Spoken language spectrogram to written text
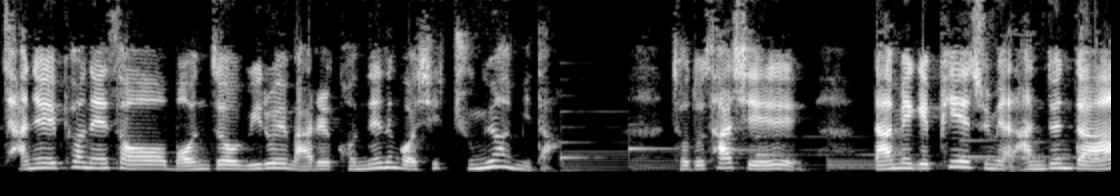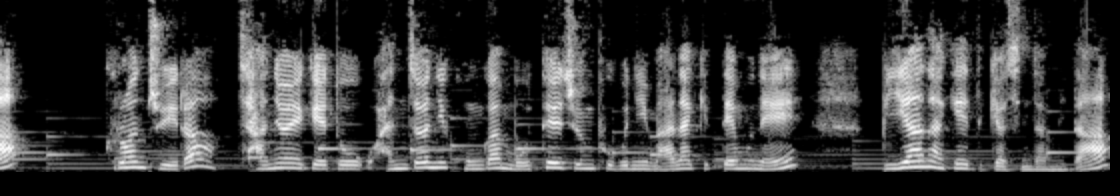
자녀의 편에서 먼저 위로의 말을 건네는 것이 중요합니다. 저도 사실 남에게 피해주면 안 된다. 그런 주의라 자녀에게도 완전히 공감 못 해준 부분이 많았기 때문에 미안하게 느껴진답니다.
